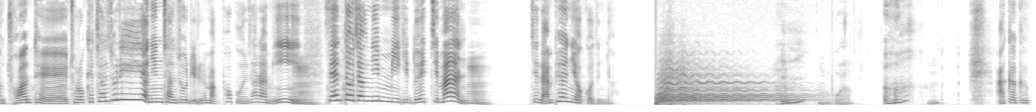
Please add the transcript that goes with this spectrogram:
아, 저한테 저렇게 잔소리 아닌 잔소리를 막 퍼부은 사람이 음, 센터장님이기도 했지만 음. 제 남편이었거든요. 음? 음, 뭐야? 어? 음? 아까 그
